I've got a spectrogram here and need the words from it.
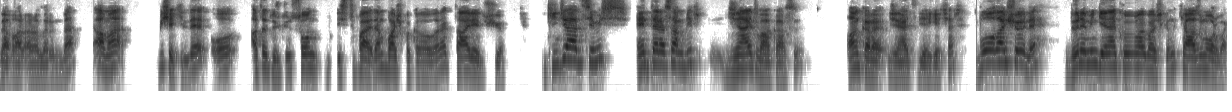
da var aralarında. Ama bir şekilde o Atatürk'ün son istifa eden başbakan olarak tarihe düşüyor. İkinci hadisemiz enteresan bir cinayet vakası. Ankara cinayeti diye geçer. Bu olay şöyle. Dönemin Genelkurmay Başkanı Kazım Orbay.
